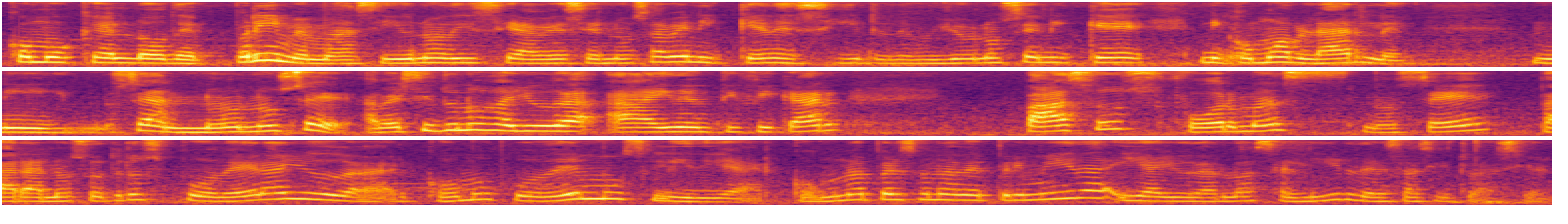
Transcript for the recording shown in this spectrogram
como que lo deprime más y uno dice a veces no sabe ni qué decirle, yo no sé ni qué, ni cómo hablarle, ni, o sea, no, no sé, a ver si tú nos ayudas a identificar pasos, formas, no sé, para nosotros poder ayudar, cómo podemos lidiar con una persona deprimida y ayudarlo a salir de esa situación.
